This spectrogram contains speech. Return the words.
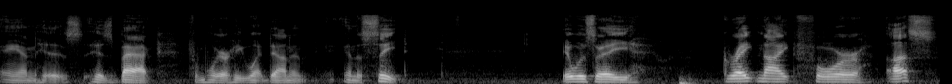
and his, his back from where he went down in, in the seat. It was a great night for us,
